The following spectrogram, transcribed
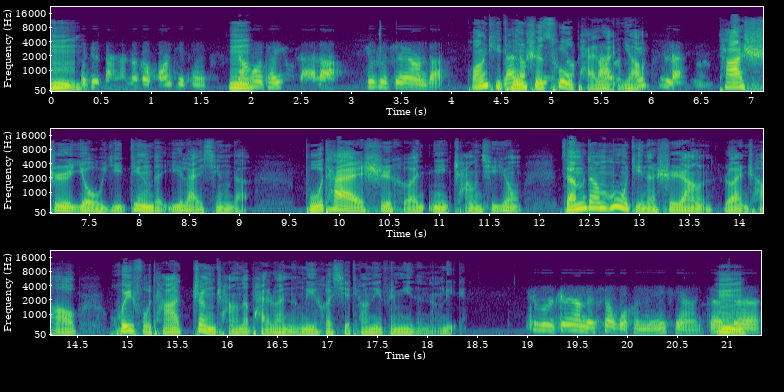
嗯我就打了那个黄体酮，嗯然后他又来了，就是这样的。黄体酮是促排卵药它是有一定的依赖性的，不太适合你长期用。咱们的目的呢是让卵巢恢复它正常的排卵能力和协调内分泌的能力。是不是这样的效果很明显？在嗯在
